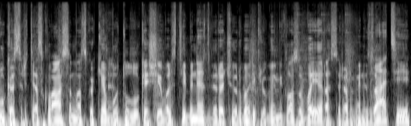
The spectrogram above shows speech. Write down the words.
ūkio srities klausimas, kokie Taip. būtų lūkesčiai valstybinės dviračių ir variklių gamyklos vairas ir organizacijai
